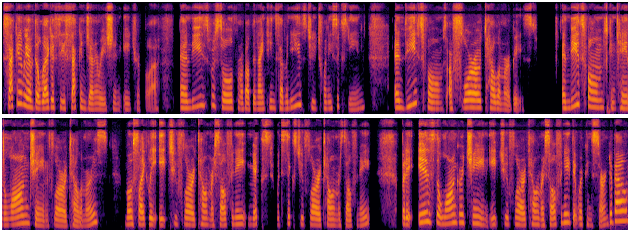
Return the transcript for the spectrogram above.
Second, we have the legacy second generation AFFF. And these were sold from about the 1970s to 2016. And these foams are fluorotelomer based. And these foams contain long chain fluorotelomers, most likely 8,2-fluorotelomer sulfonate mixed with 6,2-fluorotelomer sulfonate. But it is the longer chain 8,2-fluorotelomer sulfonate that we're concerned about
